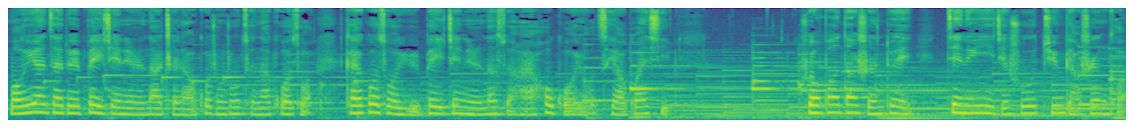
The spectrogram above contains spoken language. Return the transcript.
某医院在对被鉴定人的诊疗过程中存在过错，该过错与被鉴定人的损害后果有次要关系。双方当事人对鉴定意见书均表示认可，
